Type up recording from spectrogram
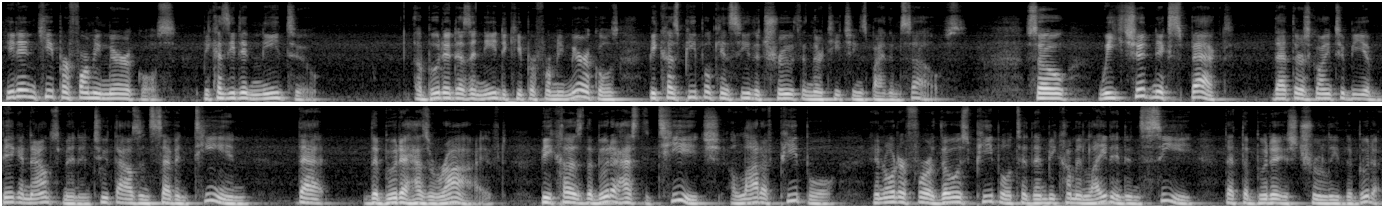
He didn't keep performing miracles because he didn't need to. A Buddha doesn't need to keep performing miracles because people can see the truth in their teachings by themselves. So we shouldn't expect that there's going to be a big announcement in 2017 that the Buddha has arrived because the Buddha has to teach a lot of people in order for those people to then become enlightened and see that the Buddha is truly the Buddha.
